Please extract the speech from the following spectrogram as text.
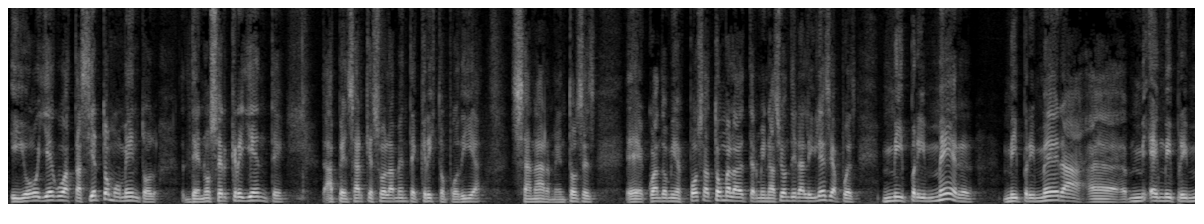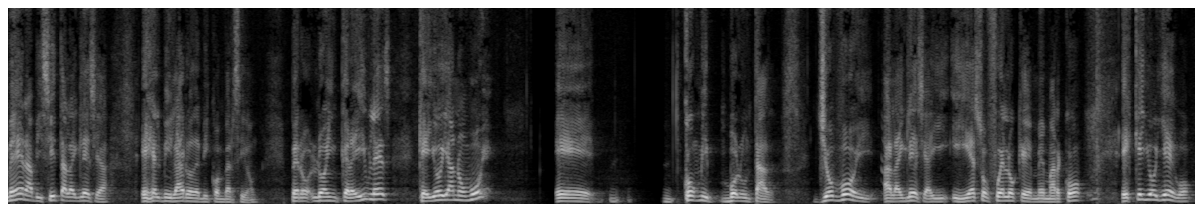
Y yo llego hasta cierto momento de no ser creyente a pensar que solamente Cristo podía sanarme. Entonces, eh, cuando mi esposa toma la determinación de ir a la iglesia, pues mi primer, mi primera, eh, en mi primera visita a la iglesia es el milagro de mi conversión. Pero lo increíble es que yo ya no voy eh, con mi voluntad. Yo voy a la iglesia y, eso fue lo que me marcó. Es que yo llego,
